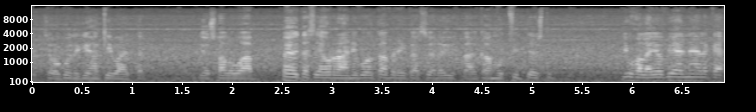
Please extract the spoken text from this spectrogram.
että se on kuitenkin ihan kiva, että jos haluaa pöytäseuraa, niin voi kaverin kanssa syödä yhtä aikaa, mutta sitten tietysti Juhalla ei ole vielä nälkä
